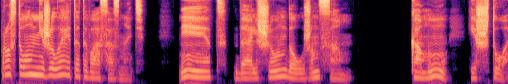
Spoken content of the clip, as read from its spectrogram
просто он не желает этого осознать. Нет, дальше он должен сам. Кому и что?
